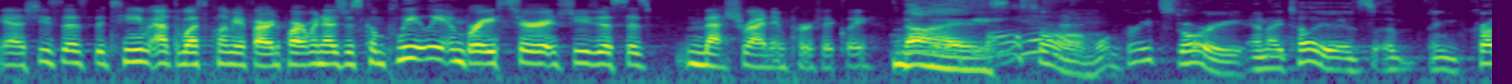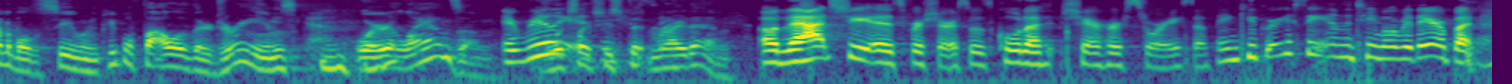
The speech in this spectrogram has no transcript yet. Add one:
Yeah, she says the team at the West Columbia Fire Department has just completely embraced her and she just says mesh right in perfectly. Nice. Awesome. Well, great story. And I tell you, it's uh, incredible to see when people follow their dreams yeah. where it lands them. It really it looks like she's fitting right in. Oh, that she is for sure. So it's cool to share her story. So thank you, Gracie, and the team over there. But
